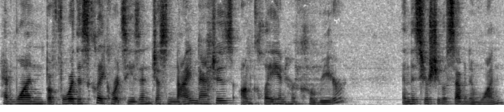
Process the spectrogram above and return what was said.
had won before this clay court season just nine matches on clay in her career and this year she goes seven and one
